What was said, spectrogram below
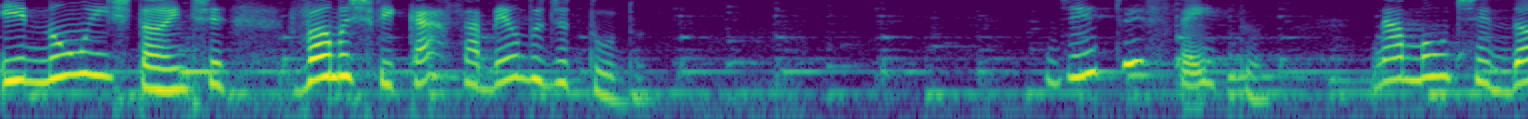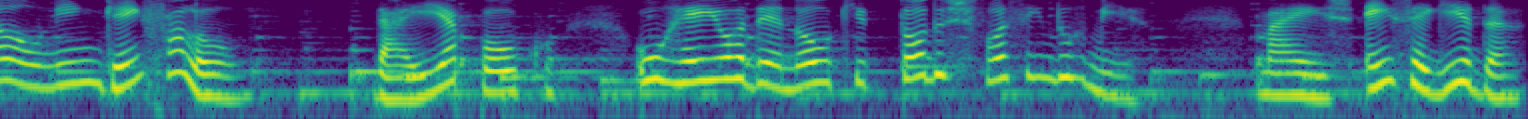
e, num instante, vamos ficar sabendo de tudo. Dito e feito. Na multidão ninguém falou. Daí a pouco, o rei ordenou que todos fossem dormir. Mas, em seguida,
